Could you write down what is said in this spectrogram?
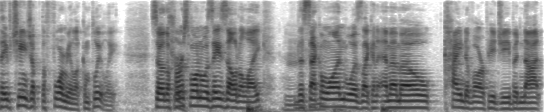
They've changed up the formula completely. So the first one was a Zelda like. The second one was like an MMO kind of RPG, but not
